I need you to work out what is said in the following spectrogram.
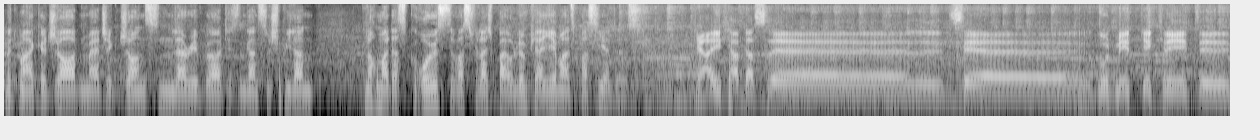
mit Michael Jordan, Magic Johnson, Larry Bird, diesen ganzen Spielern nochmal das Größte, was vielleicht bei Olympia jemals passiert ist. Ja, ich habe das äh, sehr gut mitgekriegt. Äh,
